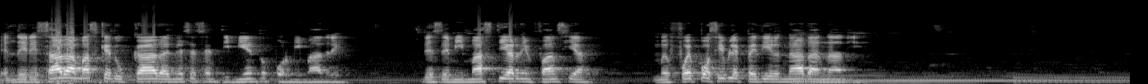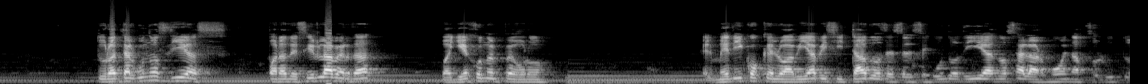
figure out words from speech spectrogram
Enderezada más que educada en ese sentimiento por mi madre desde mi más tierna infancia me fue posible pedir nada a nadie. Durante algunos días, para decir la verdad, Vallejo no empeoró. El médico que lo había visitado desde el segundo día no se alarmó en absoluto.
